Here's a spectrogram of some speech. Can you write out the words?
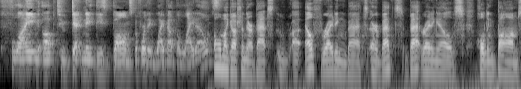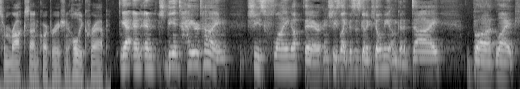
flying up to detonate these bombs before they wipe out the light elves. Oh my gosh, and there are bats, uh, elf riding bats, or bats, bat riding elves holding bombs from Roxxon Corporation. Holy crap. Yeah, and and the entire time she's flying up there, and she's like, "This is gonna kill me. I'm gonna die." But like,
